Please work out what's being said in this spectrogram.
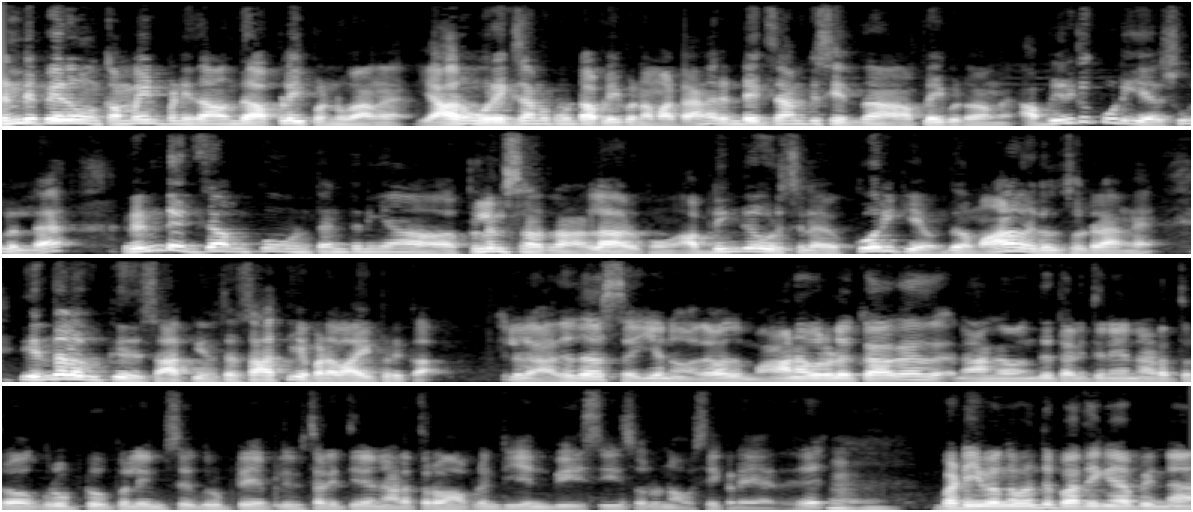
ரெண்டு பேரும் கம்பைன் பண்ணி தான் வந்து அப்ளை பண்ணுவாங்க. யாரும் ஒரு எக்ஸாமுக்கு மட்டும் அப்ளை பண்ண மாட்டாங்க. ரெண்டு எக்ஸாமுக்கு சேர்த்து தான் அப்ளை பண்ணுவாங்க. அப்படி இருக்கக்கூடிய சூழல்ல ரெண்டு எக்ஸாமுக்கும் தனித்தனியாக ஃபிலிம்ஸ் நடத்தினா நல்லா இருக்கும் அப்படிங்கிற ஒரு சில கோரிக்கையை வந்து மாணவர்கள் சொல்றாங்க. இது எந்த அளவுக்கு சாத்தியம்? சார் சாத்தியப்பட வாய்ப்பு இருக்கா? இல்ல இல்ல அதுதான் செய்யணும். அதாவது மாணவர்களுக்காக நாங்க வந்து தனித்தனியாக நடத்துறோம். Group two prelims group two prelims தனித்தனியாக நடத்துறோம் அப்படின்னு டிஎன்பிஎஸ்சி சொல்லணும் அவசியம் கிடையாது. பட் இவங்க வந்து பாத்தீங்க அப்படின்னா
